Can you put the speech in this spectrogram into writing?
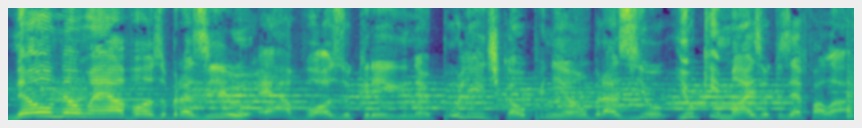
Não, não é a voz do Brasil, é a voz do Kriegner. Política, opinião, Brasil e o que mais eu quiser falar.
